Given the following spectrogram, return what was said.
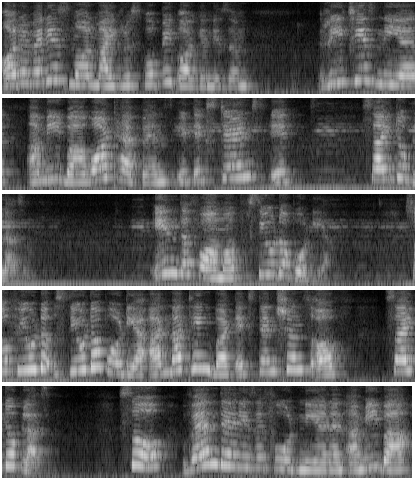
or a very small microscopic organism reaches near amoeba, what happens? It extends its cytoplasm in the form of pseudopodia. So pseudopodia are nothing but extensions of cytoplasm. So when there is a food near an amoeba,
